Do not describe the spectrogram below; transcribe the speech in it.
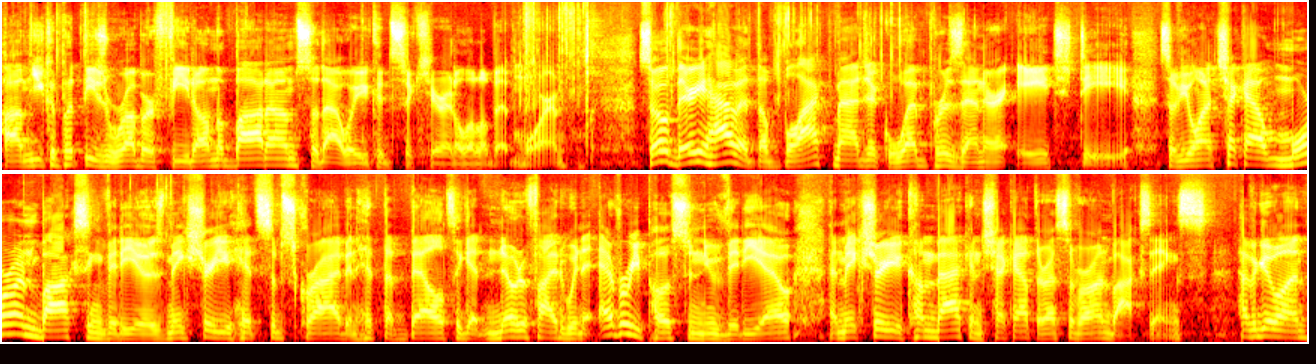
um, you could put these rubber feet on the bottom so that way you could secure it a little bit more. So there you have it, the Blackmagic Web Presenter HD. So if you want to check out more unboxing videos, make sure you hit subscribe and hit the bell to get notified whenever we post a new video, and make sure you come back and check out the rest of our unboxings. Have a good one.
